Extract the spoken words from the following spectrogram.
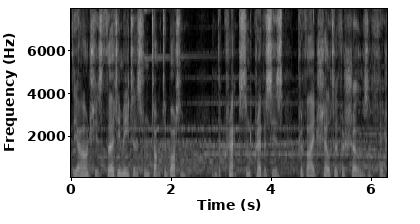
The arch is 30 meters from top to bottom, and the cracks and crevices provide shelter for shoals of fish.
